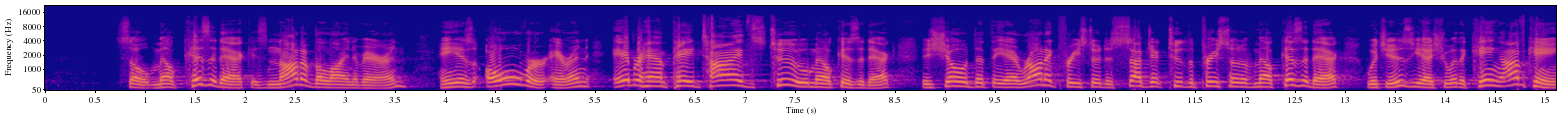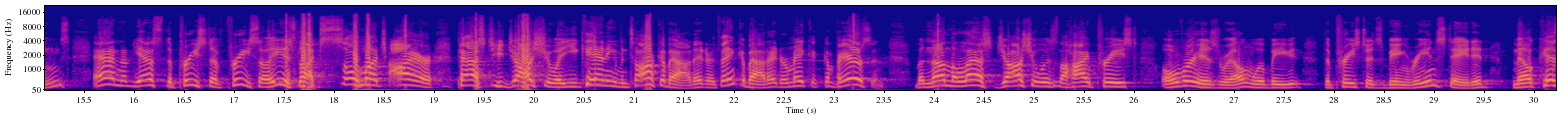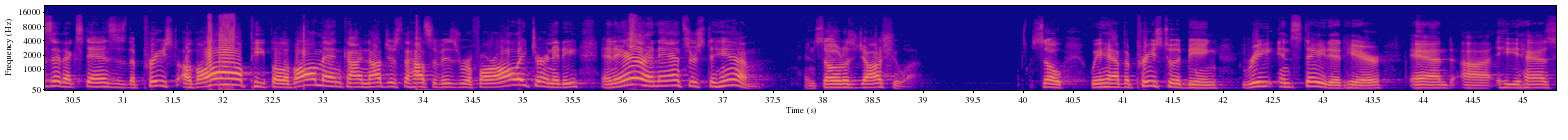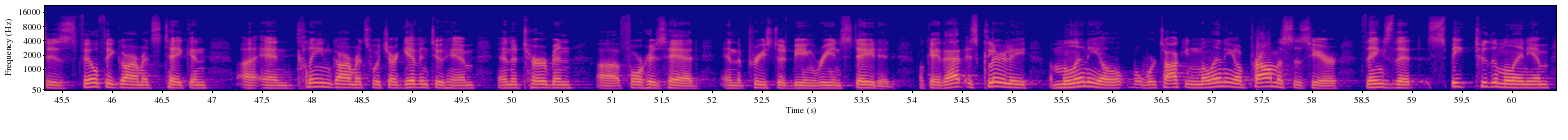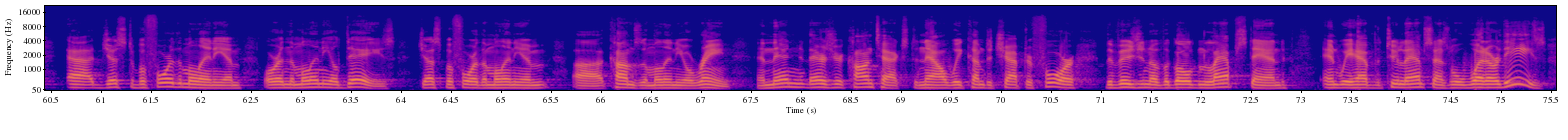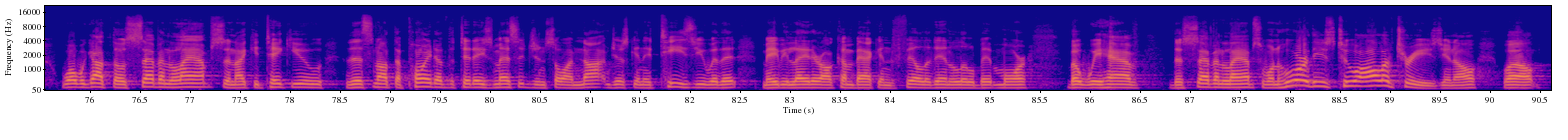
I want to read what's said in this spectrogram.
So Melchizedek is not of the line of Aaron. He is over Aaron. Abraham paid tithes to Melchizedek. It showed that the Aaronic priesthood is subject to the priesthood of Melchizedek, which is Yeshua, the King of kings, and yes, the priest of priests. So he is like so much higher past you, Joshua, you can't even talk about it or think about it or make a comparison. But nonetheless, Joshua is the high priest over Israel and will be the priesthoods being reinstated. Melchizedek stands as the priest of all people, of all mankind, not just the house of Israel, for all eternity. And Aaron answers to him, and so does Joshua. So we have the priesthood being reinstated here, and uh, he has his filthy garments taken uh, and clean garments which are given to him, and a turban uh, for his head, and the priesthood being reinstated. Okay, that is clearly a millennial, but we're talking millennial promises here, things that speak to the millennium uh, just before the millennium or in the millennial days, just before the millennium uh, comes, the millennial reign. And then there's your context. Now we come to chapter 4, the vision of the golden lampstand and we have the two lampstands. Well, what are these? Well, we got those seven lamps, and I could take you. That's not the point of the, today's message, and so I'm not. I'm just going to tease you with it. Maybe later I'll come back and fill it in a little bit more. But we have the seven lamps. One, who are these two olive trees? You know, well,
